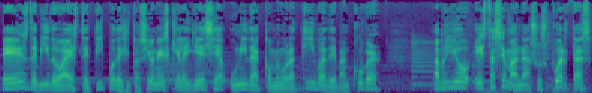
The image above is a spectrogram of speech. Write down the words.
Es debido a este tipo de situaciones que la Iglesia Unida Conmemorativa de Vancouver abrió esta semana sus puertas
